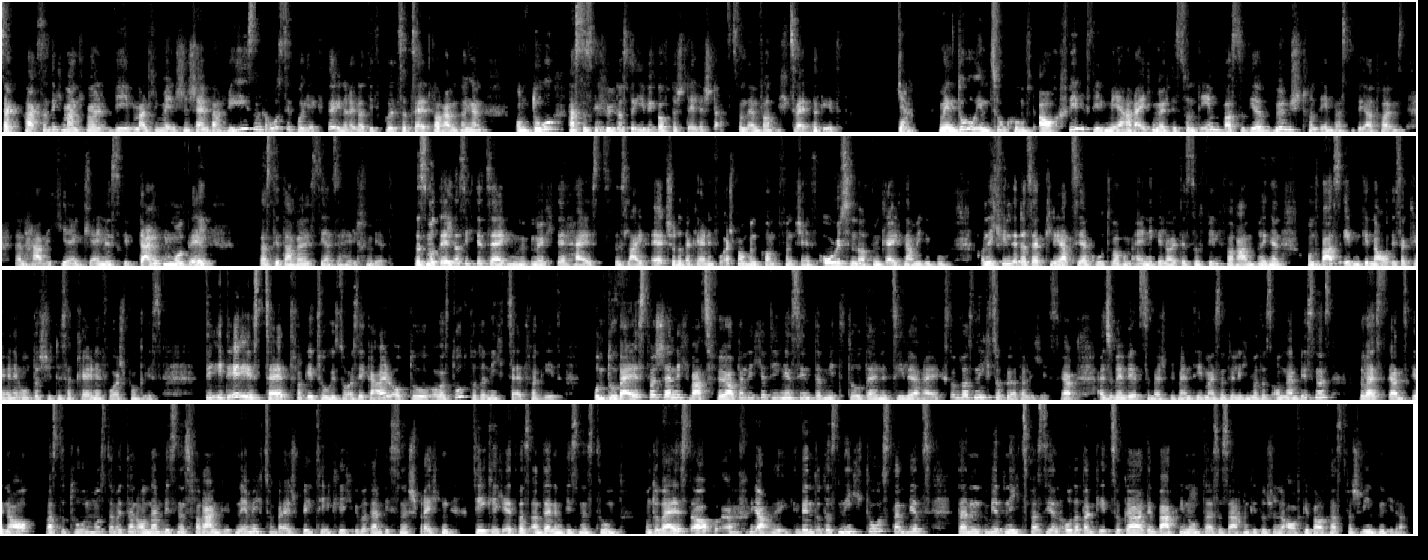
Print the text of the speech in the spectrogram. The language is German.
Sag, fragst du dich manchmal, wie manche Menschen scheinbar riesengroße Projekte in relativ kurzer Zeit voranbringen und du hast das Gefühl, dass du ewig auf der Stelle stapfst und einfach nichts weitergeht? Ja, wenn du in Zukunft auch viel, viel mehr erreichen möchtest von dem, was du dir wünschst, von dem, was du dir erträumst, dann habe ich hier ein kleines Gedankenmodell, das dir dabei sehr, sehr helfen wird. Das Modell, das ich dir zeigen möchte, heißt das Light Edge oder der kleine Vorsprung und kommt von Jeff Olson aus dem gleichnamigen Buch. Und ich finde, das erklärt sehr gut, warum einige Leute so viel voranbringen und was eben genau dieser kleine Unterschied, dieser kleine Vorsprung ist. Die Idee ist, Zeit vergeht sowieso. Also egal, ob du was tust oder nicht, Zeit vergeht. Und du weißt wahrscheinlich, was förderliche Dinge sind, damit du deine Ziele erreichst und was nicht so förderlich ist. Ja? Also wenn wir jetzt zum Beispiel, mein Thema ist natürlich immer das Online-Business. Du weißt ganz genau, was du tun musst, damit dein Online-Business vorangeht. Nämlich zum Beispiel täglich über dein Business sprechen, täglich etwas an deinem Business tun. Und du weißt auch, äh, ja, wenn du das nicht tust, dann wird's, dann wird nichts passieren oder dann geht sogar den Bach hinunter. Also Sachen, die du schon aufgebaut hast, verschwinden wieder.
